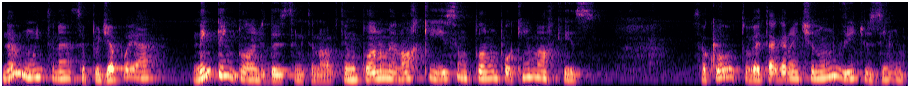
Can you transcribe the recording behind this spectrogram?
Não é muito, né? Você podia apoiar. Nem tem plano de 2,39. Tem um plano menor que isso e um plano um pouquinho maior que isso. Sacou? Tu vai estar garantindo um videozinho.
